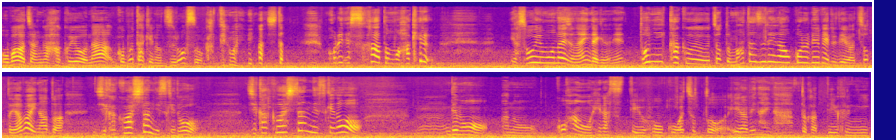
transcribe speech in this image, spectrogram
おばあちゃんが履くような五分丈のズロースを買ってまいりました。これでスカートも履ける。いやそういう問題じゃないんだけどね。とにかくちょっと股ずれが起こるレベルではちょっとやばいなとは自覚はしたんですけど自覚はしたんですけどうんでもあのご飯を減らすっていう方向はちょっと選べないなとかっていうふうに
